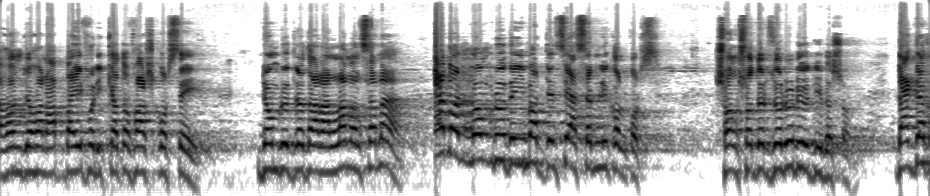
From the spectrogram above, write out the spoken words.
এখন যখন আব্বাই পরীক্ষা তো ফাঁস করছে নমরুদ্র তার আল্লাহ মানছে না। এবার নমরুদ ইমার্জেন্সি অ্যাসেম্বলি কল করছে। সংসদের জরুরি অধিবেশন। দেখ দেখ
